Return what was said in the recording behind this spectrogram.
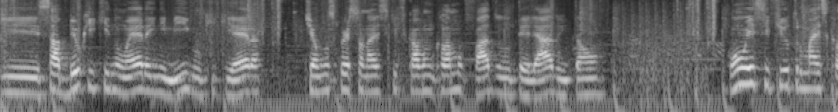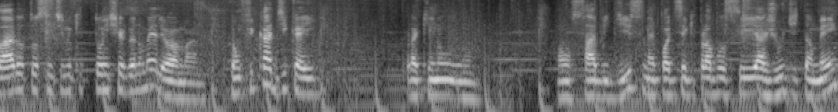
De saber o que, que não era inimigo, o que, que era. Tinha alguns personagens que ficavam camuflados no telhado, então... Com esse filtro mais claro, eu tô sentindo que tô enxergando melhor, mano. Então fica a dica aí para quem não, não sabe disso, né? Pode ser que para você ajude também.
